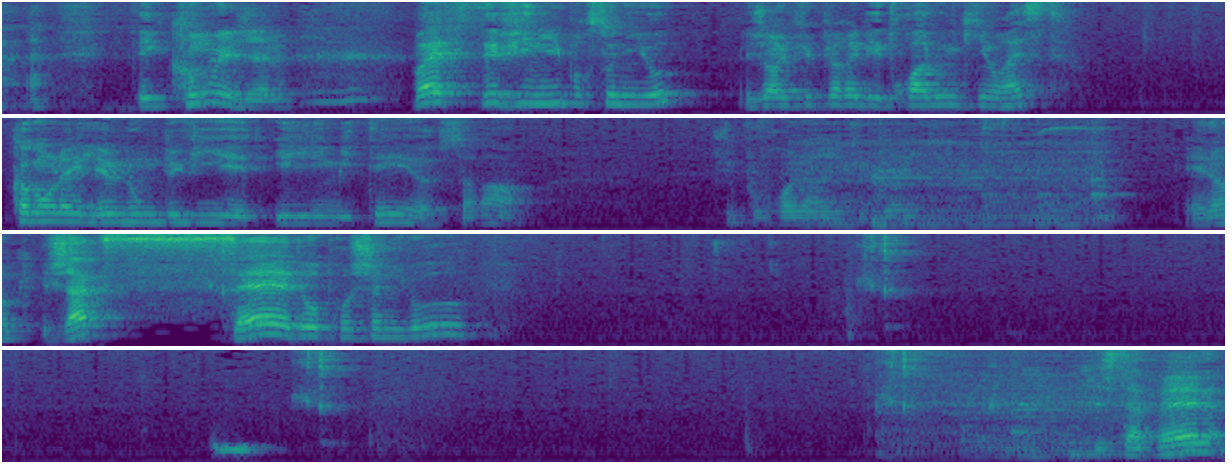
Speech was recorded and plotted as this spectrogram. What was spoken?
T'es con mais j'aime. Bref, c'est fini pour ce niveau. J'ai récupéré les trois looms qui me restent. Comme on a le nombre de vie est illimité, euh, ça va. hein. Je vais pouvoir les récupérer. Et donc, j'accède au prochain niveau. S'appelle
